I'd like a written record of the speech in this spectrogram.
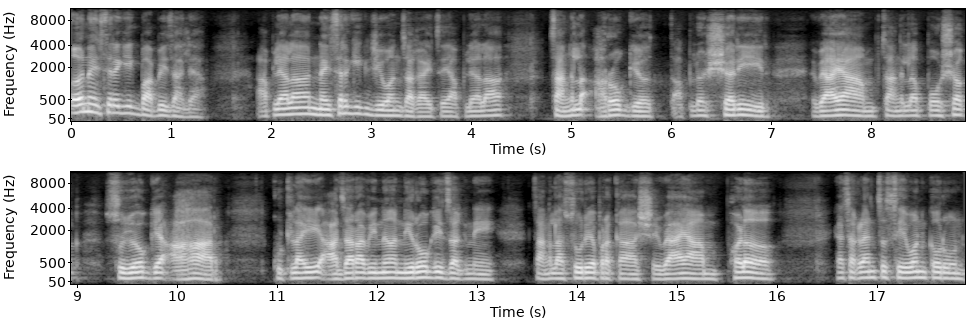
अनैसर्गिक बाबी झाल्या. आपल्याला नैसर्गिक जीवन जगायचं आहे आपल्याला चांगलं आरोग्य आपलं शरीर व्यायाम चांगलं पोषक सुयोग्य आहार कुठलाही आजाराविनं निरोगी जगणे चांगला सूर्यप्रकाश व्यायाम फळं ह्या सगळ्यांचं सेवन करून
